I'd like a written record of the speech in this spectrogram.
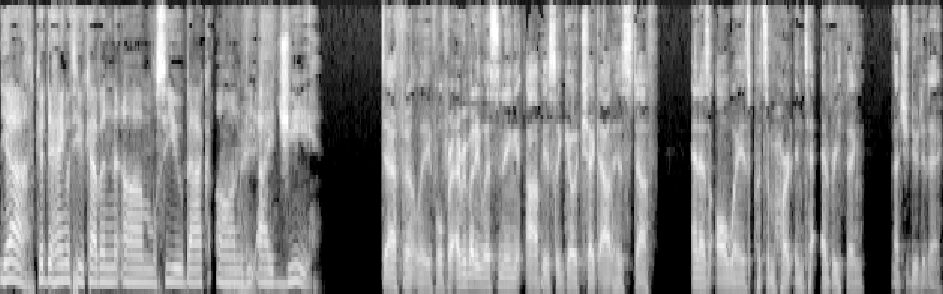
Yeah, good to hang with you, Kevin. Um, we'll see you back on the IG. Definitely. Well, for everybody listening, obviously go check out his stuff. And as always, put some heart into everything that you do today.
